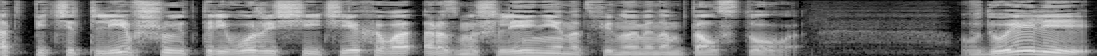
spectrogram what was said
отпечатлевшую тревожащие Чехова размышления над феноменом Толстого. В дуэли,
